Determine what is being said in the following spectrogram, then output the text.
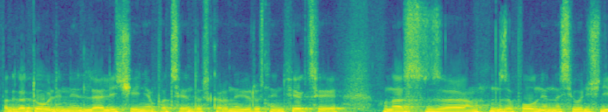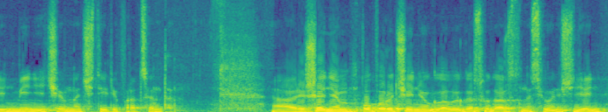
подготовленный для лечения пациентов с коронавирусной инфекцией, у нас за, заполнен на сегодняшний день менее чем на 4%. А решением по поручению главы государства на сегодняшний день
